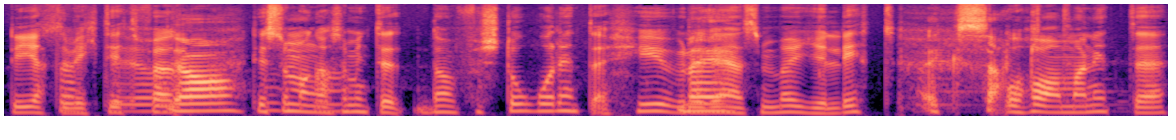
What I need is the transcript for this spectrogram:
Det är jätteviktigt. för ja. Det är så många som inte de förstår inte hur nej. det är ens möjligt. Exakt. Och har man inte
